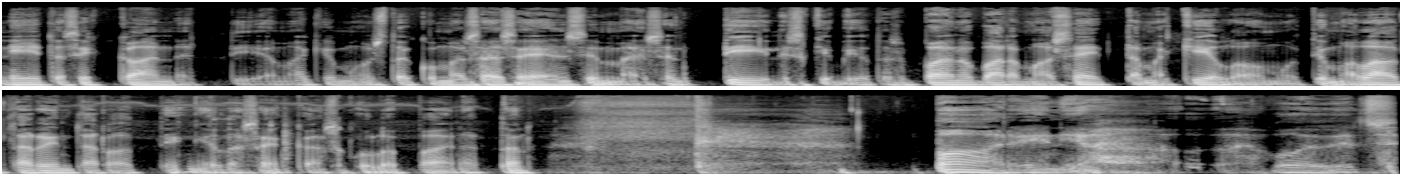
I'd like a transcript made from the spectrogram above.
niitä sitten kannettiin. Ja mäkin muistan, kun mä sain sen ensimmäisen tiiliskivi, jota se painoi varmaan seitsemän kiloa, mutta jumalauta rintarottingilla sen kanssa, kun painat ton baariin ja voi vitsi,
